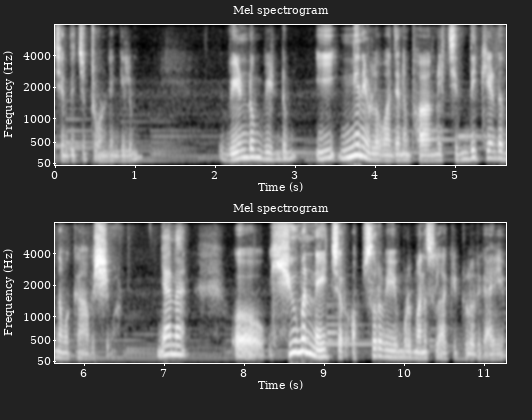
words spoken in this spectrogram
ചിന്തിച്ചിട്ടുണ്ടെങ്കിലും വീണ്ടും വീണ്ടും ഈ ഇങ്ങനെയുള്ള വചനഭാഗങ്ങൾ ചിന്തിക്കേണ്ടത് നമുക്ക് ആവശ്യമാണ്. ഞാൻ ഹ്യൂമൻ നേച്ചർ ഒബ്സർവ് ചെയ്യുമ്പോൾ മനസ്സിലാക്കിയിട്ടുള്ളൊരു കാര്യം.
